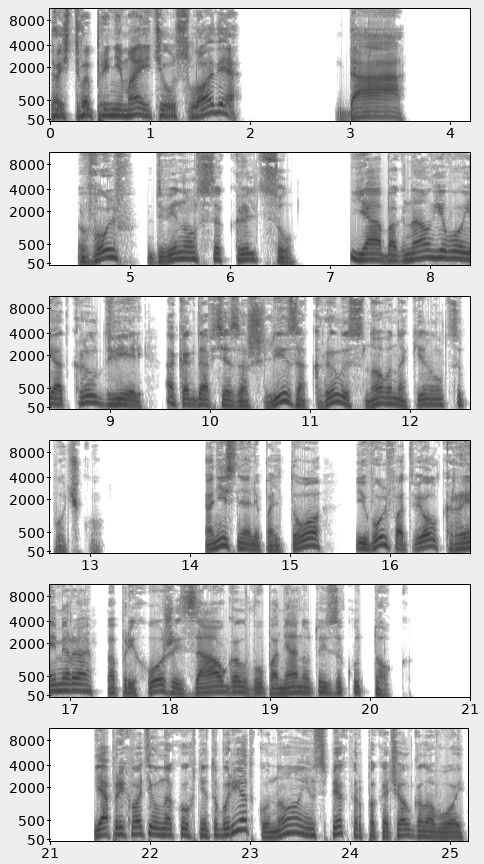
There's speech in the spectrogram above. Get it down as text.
То есть вы принимаете условия? Да. Вульф двинулся к крыльцу. Я обогнал его и открыл дверь, а когда все зашли, закрыл и снова накинул цепочку. Они сняли пальто, и Вульф отвел Кремера по прихожей за угол в упомянутый закуток. Я прихватил на кухне табуретку, но инспектор покачал головой.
